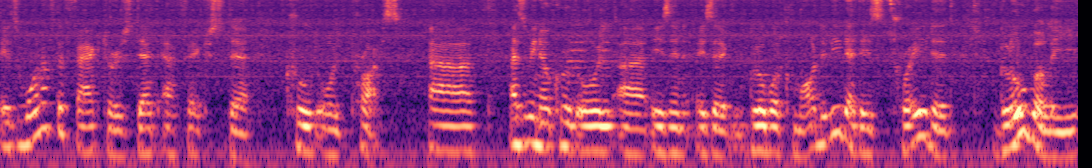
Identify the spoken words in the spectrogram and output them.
is one of the factors that affects the crude oil price. Uh, as we know, crude oil uh, is, in, is a global commodity that is traded globally,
